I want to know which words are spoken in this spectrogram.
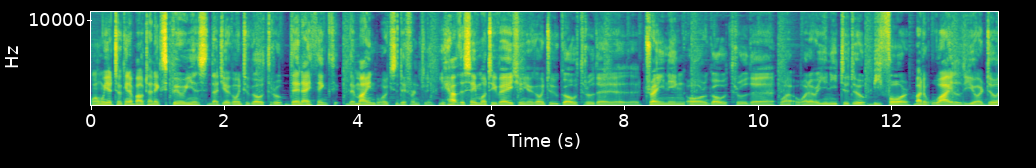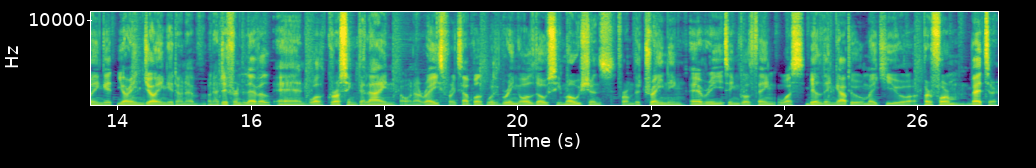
When we are talking about an experience that you're going to go through, then I think the mind works differently. You have the same motivation, you're going to go through the training or go through the whatever you need to do before, but while you're doing it, you're enjoying it on a on a different level and well crossing the line on a race for example will bring all those emotions from the training. Every single thing was building up to make you uh, perform better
